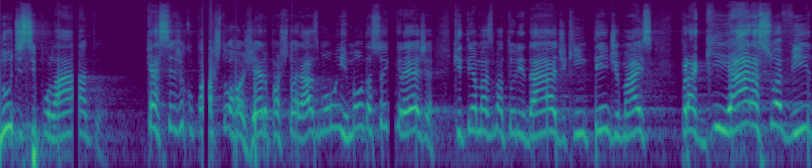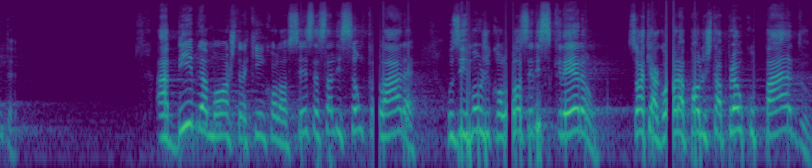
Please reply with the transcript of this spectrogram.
no discipulado, quer seja com o pastor Rogério, pastor Erasmo, ou um irmão da sua igreja, que tenha mais maturidade, que entende mais, para guiar a sua vida. A Bíblia mostra aqui em Colossenses essa lição clara. Os irmãos de Colossos, eles creram, só que agora Paulo está preocupado,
